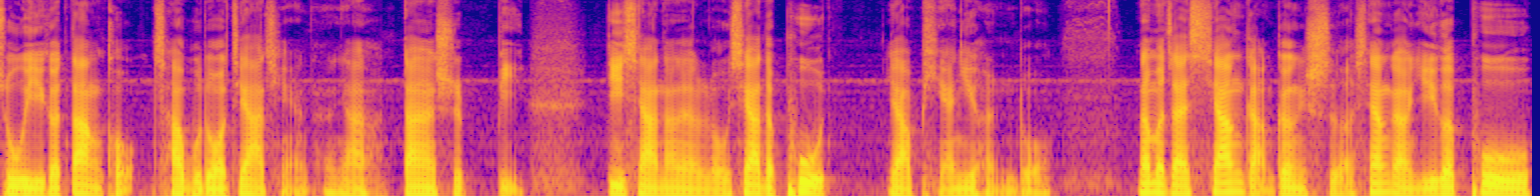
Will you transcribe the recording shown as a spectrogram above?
租一个档口差不多价钱，然当然是比地下那个楼下的铺要便宜很多。那么在香港更是了，香港一个铺。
